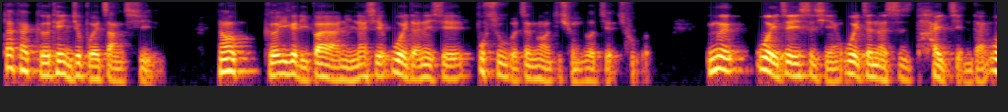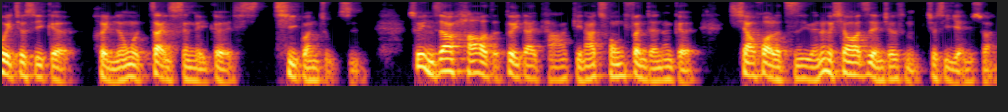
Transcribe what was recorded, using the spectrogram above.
大概隔天你就不会胀气，然后隔一个礼拜啊，你那些胃的那些不舒服的症状就全部都解除了。因为胃这些事情，胃真的是太简单，胃就是一个。很容易再生的一个器官组织，所以你知道好好的对待它，给它充分的那个消化的资源。那个消化资源就是什么？就是盐酸。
